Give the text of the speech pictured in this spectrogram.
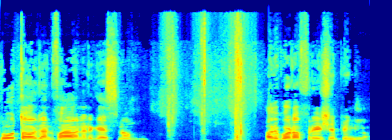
టూ థౌజండ్ ఫైవ్ హండ్రెడ్కి ఇస్తున్నాం. అది కూడా ఫ్రీ షిప్పింగ్లో.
